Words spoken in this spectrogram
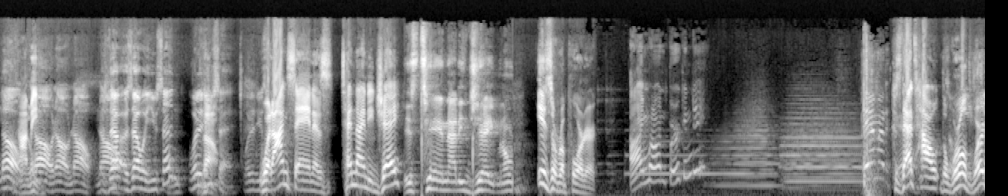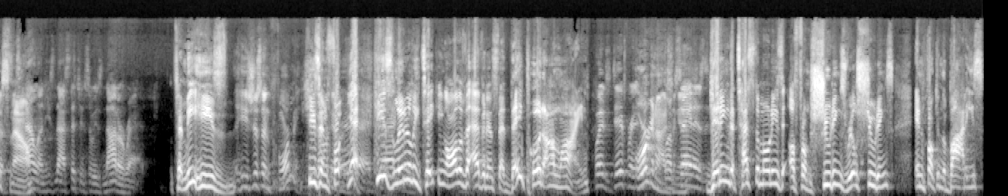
no, Not me. no, no, no, no. Is that is that what you said? What did No. you say? What did you What say? I'm saying is 1090J It's 1090J, man. Is a reporter. I'm Ron Burgundy? Because that's how the So world he's works just now. Telling. He's not snitching, so he's not a rat. To me, he's He's just informing. he's in fo- Yeah, yeah, he's literally taking all of the evidence that they put online, But it's different. Organizing What I'm saying it. is, getting the testimonies of from shootings, real shootings, and fucking the bodies,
